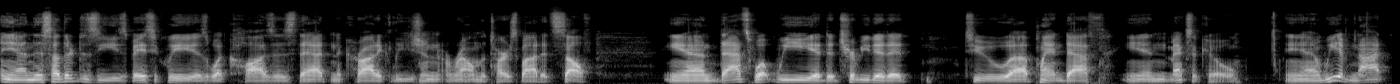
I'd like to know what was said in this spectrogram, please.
And this other disease basically is what causes that necrotic lesion around the tar spot itself. And that's what we had attributed it to uh, plant death in Mexico and we have not,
